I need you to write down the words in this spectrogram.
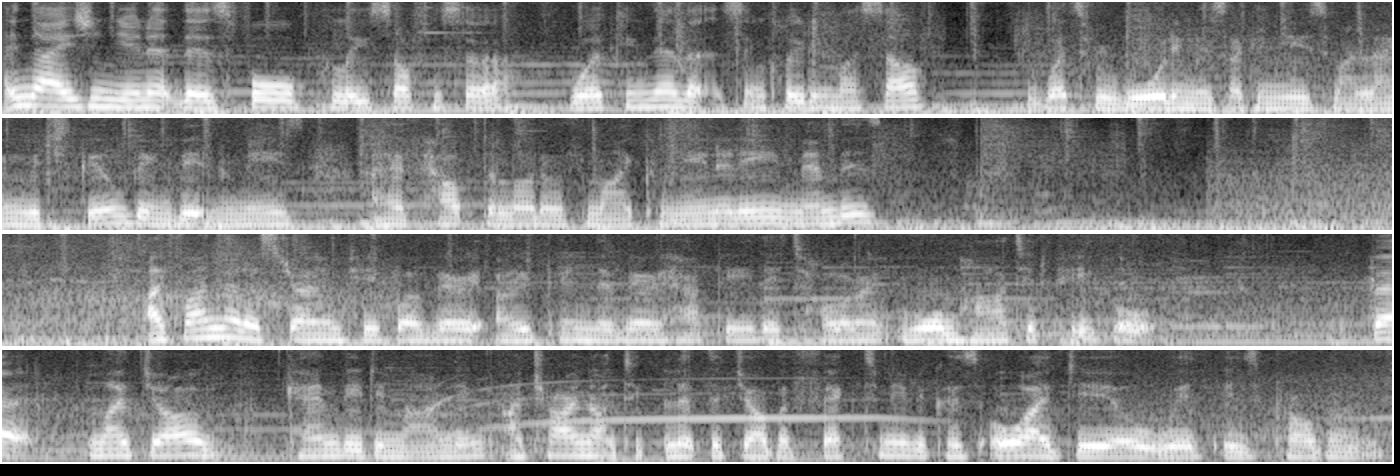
In the Asian unit, there's four police officers working there, that's including myself. What's rewarding is I can use my language skill, being Vietnamese. I have helped a lot of my community members. I find that Australian people are very open, they're very happy, they're tolerant, warm-hearted people. But my job can be demanding. I try not to let the job affect me because all I deal with is problems.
